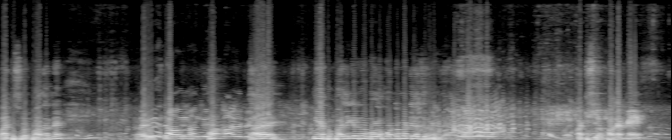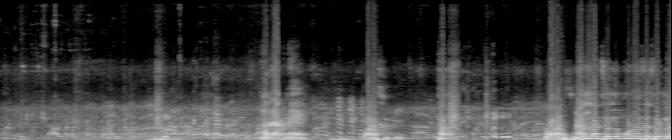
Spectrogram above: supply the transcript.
வாட்டி சொல் பாதனே நீ அப்ப பள்ளிக்கூடம் போல மொட்டை மொட்டையா சொல்லுங்க வாட்டி சொல் பாதனே பாதனே வாசுகி. நல்லா சொல்லு மூணு வருஷம் சொல்லு.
